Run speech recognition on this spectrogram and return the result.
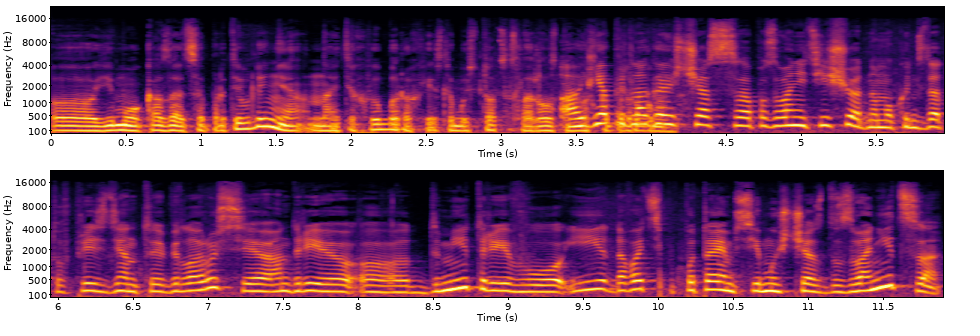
э, ему оказать сопротивление на этих выборах, если бы ситуация сложилась А я предлагаю сейчас э, позвонить еще одному кандидату в президенты Беларуси, Андрею э, Дмитриеву, и давайте попытаемся ему сейчас дозвониться.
